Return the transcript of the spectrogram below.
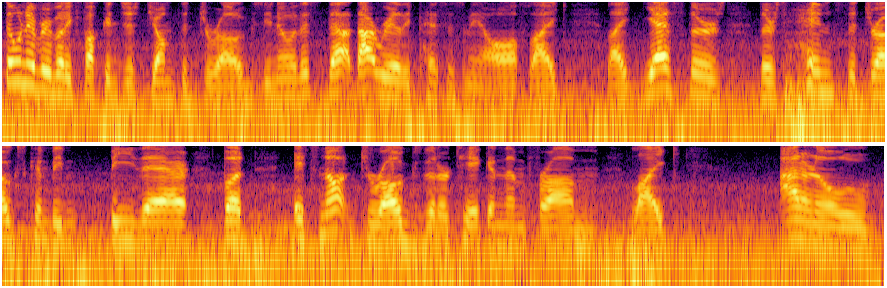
don't everybody fucking just jump to drugs. You know this that that really pisses me off. Like like yes, there's there's hints that drugs can be be there, but it's not drugs that are taking them from like I don't know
